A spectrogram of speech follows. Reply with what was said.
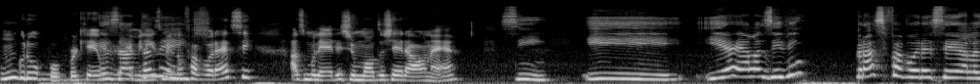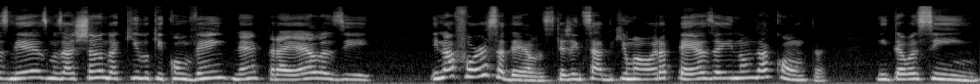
um grupo, porque Exatamente. o feminismo não favorece as mulheres de um modo geral, né? Sim. E, e elas vivem para se favorecer elas mesmas, achando aquilo que convém, né, para elas e, e na força delas, que a gente sabe que uma hora pesa e não dá conta. Então, assim,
